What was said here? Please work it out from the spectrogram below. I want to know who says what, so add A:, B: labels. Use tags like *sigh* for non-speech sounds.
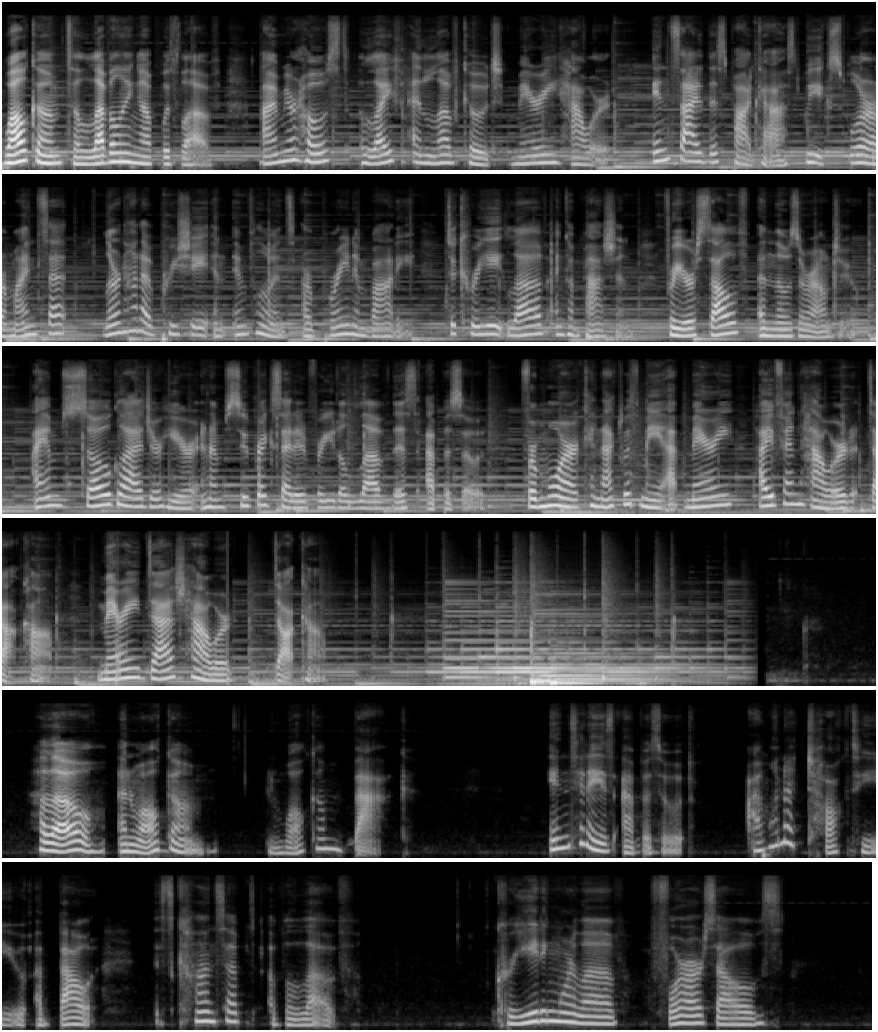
A: Welcome to Leveling Up with Love. I'm your host, life and love coach, Mary Howard. Inside this podcast, we explore our mindset, learn how to appreciate and influence our brain and body to create love and compassion for yourself and those around you. I am so glad you're here and I'm super excited for you to love this episode. For more, connect with me at mary-howard.com. mary-howard.com. Hello and welcome, and welcome back. In today's episode, I want to talk to you about this concept of love, creating more love for ourselves,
